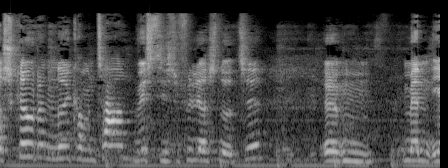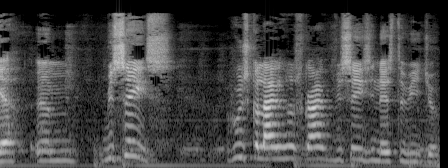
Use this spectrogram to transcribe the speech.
at skrive det ned i kommentaren, hvis de selvfølgelig har slået til. Øhm, men ja, øhm, vi ses. Husk at like og subscribe. Vi ses i næste video.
